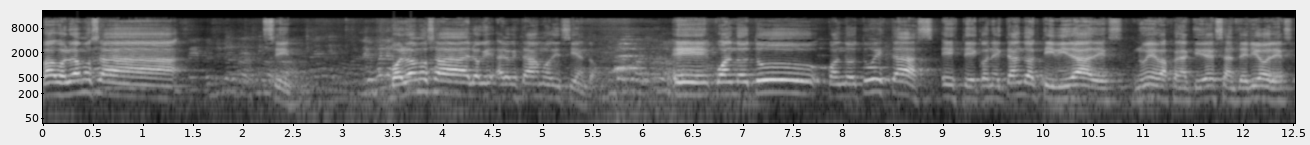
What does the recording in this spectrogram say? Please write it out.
va, volvamos a... Sí. volvamos a lo que, a lo que estábamos diciendo. Eh, cuando, tú, cuando tú estás este, conectando actividades nuevas con actividades anteriores,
